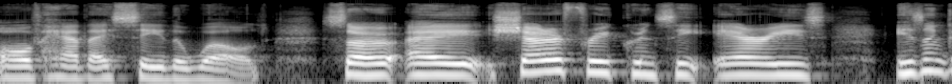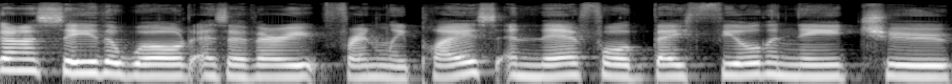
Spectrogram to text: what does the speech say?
of how they see the world. So, a shadow frequency Aries isn't going to see the world as a very friendly place, and therefore they feel the need to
